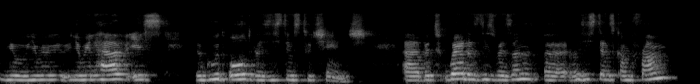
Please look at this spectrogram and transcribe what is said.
you, you, you will have is the good old resistance to change. Uh, but where does this resistance come from?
